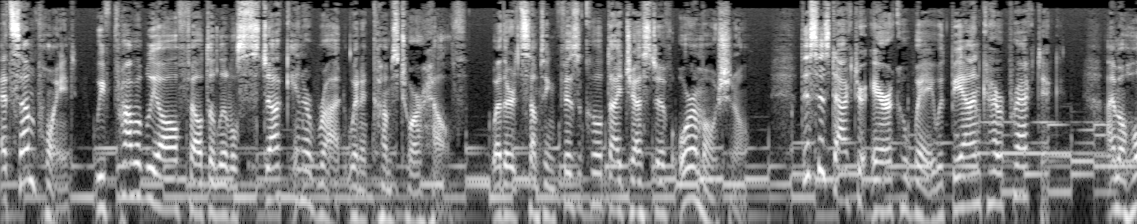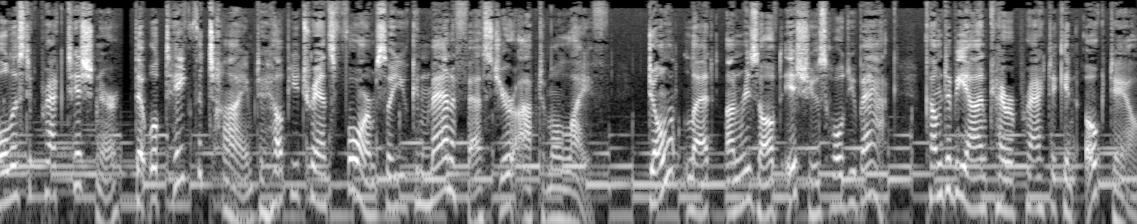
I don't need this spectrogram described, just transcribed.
At some point, we've probably all felt a little stuck in a rut when it comes to our health, whether it's something physical, digestive, or emotional. This is Dr. Erica Way with Beyond Chiropractic. I'm a holistic practitioner that will take the time to help you transform so you can manifest your optimal life. Don't let unresolved issues hold you back. Come to Beyond Chiropractic in Oakdale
